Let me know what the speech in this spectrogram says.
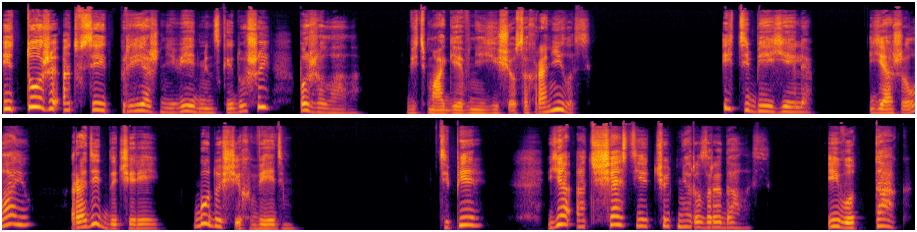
и тоже от всей прежней ведьминской души пожелала, ведь магия в ней еще сохранилась. И тебе, Еля, я желаю родить дочерей, будущих ведьм. Теперь я от счастья чуть не разрыдалась. И вот так,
